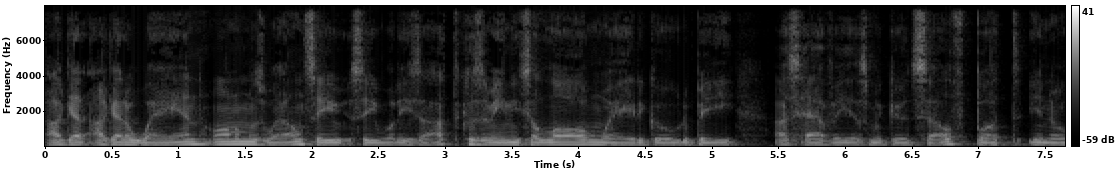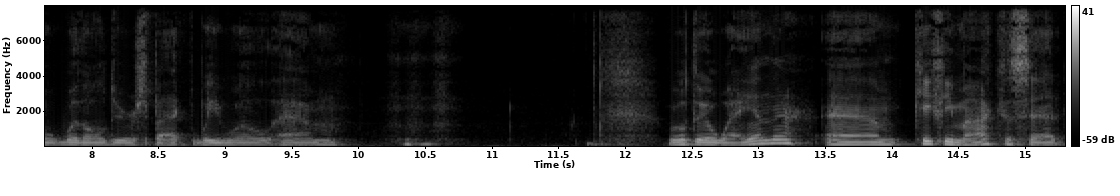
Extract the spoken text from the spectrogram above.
I'll get I'll get a weigh in on him as well and see see what he's at because I mean he's a long way to go to be as heavy as my good self but you know with all due respect we will um we'll do a weigh in there. Um, Keithy Mack has said,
